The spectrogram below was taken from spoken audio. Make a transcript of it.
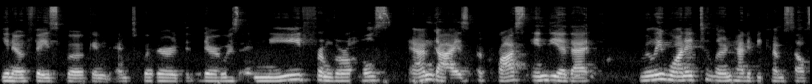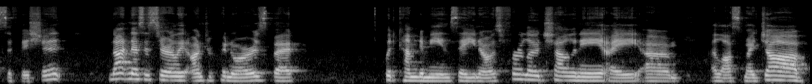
you know Facebook and, and Twitter, there was a need from girls and guys across India that really wanted to learn how to become self-sufficient, not necessarily entrepreneurs, but would come to me and say, you know, I was furloughed, Shalini, I um, I lost my job,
